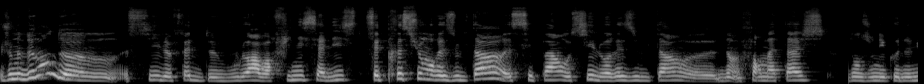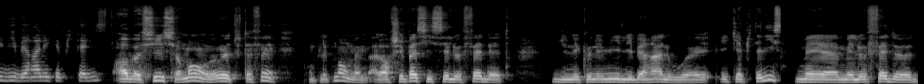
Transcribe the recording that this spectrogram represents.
Je me demande euh, si le fait de vouloir avoir fini sa liste, cette pression au résultat, c'est pas aussi le résultat euh, d'un formatage dans une économie libérale et capitaliste? Ah bah si, sûrement, oui, ouais, tout à fait, complètement même. Alors je sais pas si c'est le fait d'être d'une économie libérale ou euh, et capitaliste, mais euh, mais le fait de,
